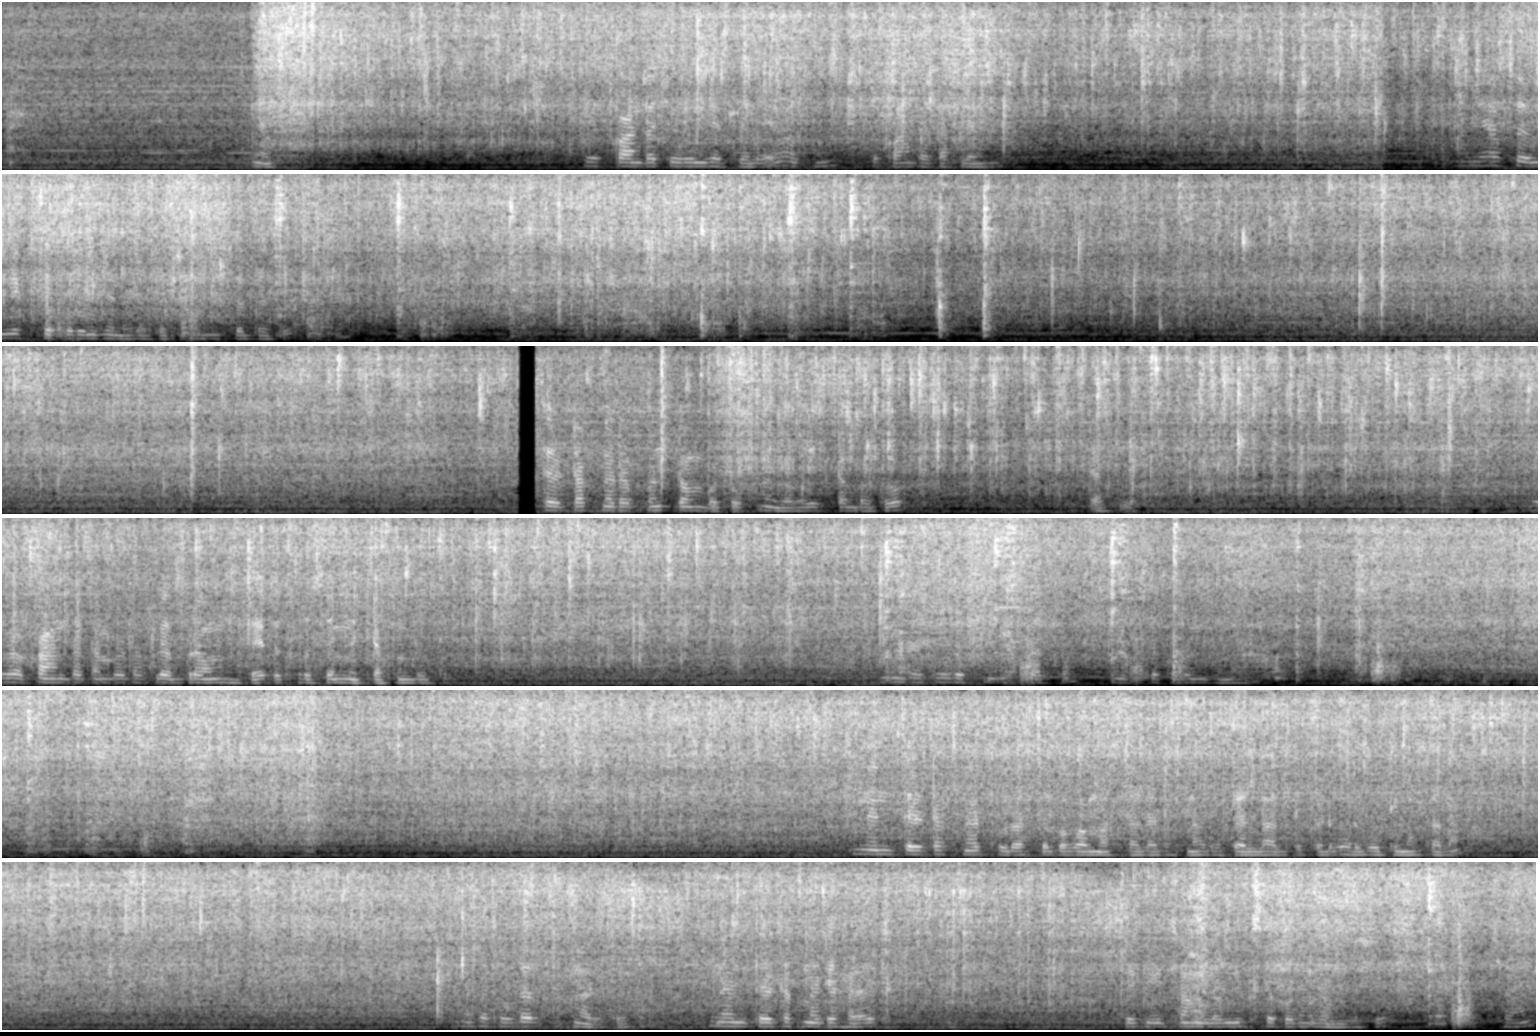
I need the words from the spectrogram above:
एक कांदा चिरून घेतलेला आहे आपण. तो कांदा टाकल्याने. आणि असं मिक्स करून घेणार आता छान पद्धतीने तर टाकणार आपण टोमॅटो. म्हणजे एक टोमॅटो. टाकलं कांदा टोमॅटो आपलं ब्राऊन होत आहे तर थोडंसं मीठ टाकून देतो. थोडंसं मिक्स असं मिक्स करून घेणार. नंतर टाकणार थोडासा बघा मसाला टाकणार होता लाल तिखट घरगुती मसाला. आता थोडं टाकणार आहे थोडं नंतर टाकणारी हळद. ते मी चांगलं मिक्स करून घेऊन तसे छान.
